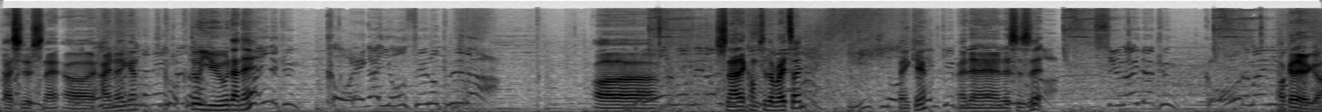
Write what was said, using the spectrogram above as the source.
Pass to the uh, Heine again. Do you dane? Uh, Schneider come to the right side. Thank you. And then this is it. Okay, there you go.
